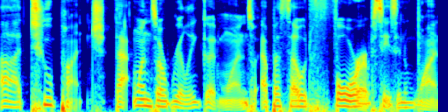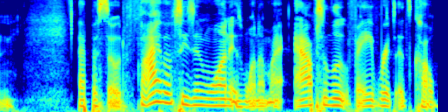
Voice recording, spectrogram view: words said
a two punch. That one's a really good one. So, episode four of season one. Episode five of season one is one of my absolute favorites. It's called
